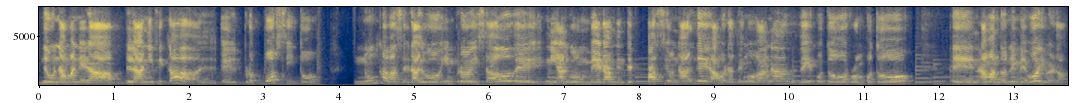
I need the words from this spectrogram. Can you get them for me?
de una manera planificada. El, propósito nunca va a ser algo improvisado de, ni algo meramente pasional de ahora tengo ganas, dejo todo, rompo todo, en abandono y me voy, ¿verdad?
